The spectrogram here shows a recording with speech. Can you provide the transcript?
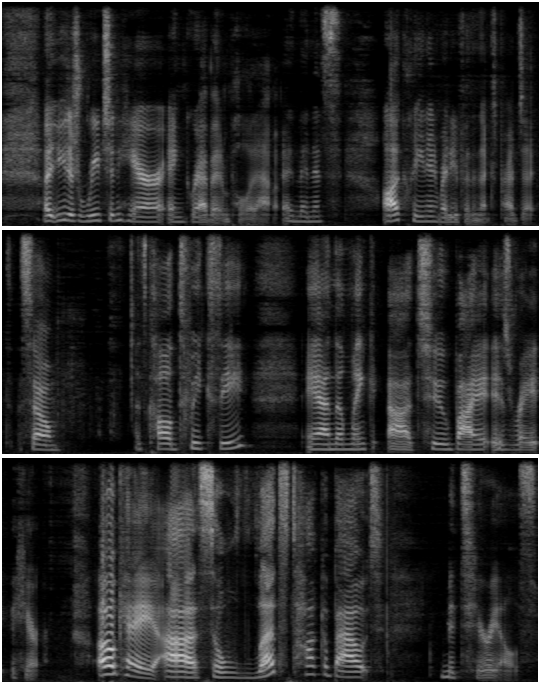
uh, you just reach in here and grab it and pull it out. And then it's all clean and ready for the next project. So it's called Tweezy and the link uh, to buy it is right here. Okay, uh, so let's talk about materials.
